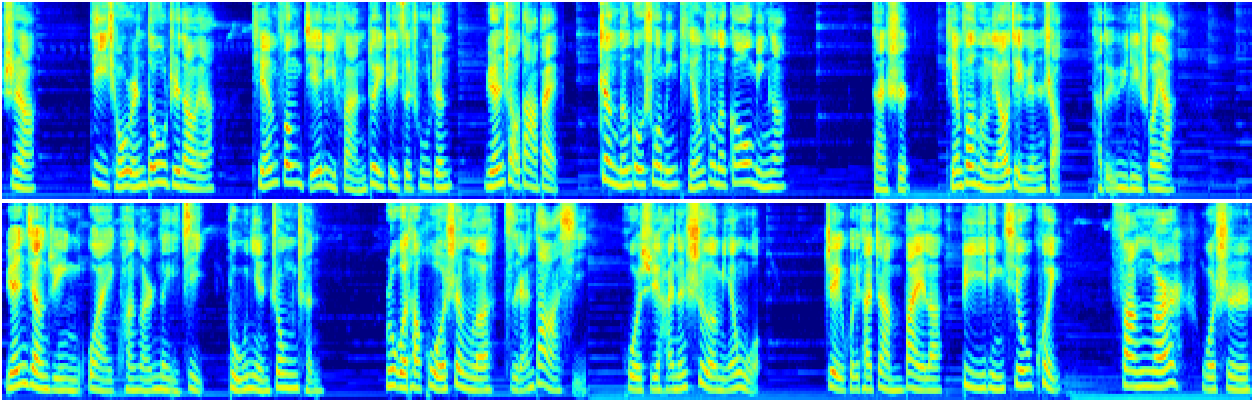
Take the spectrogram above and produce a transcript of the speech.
是啊，地球人都知道呀，田丰竭力反对这次出征，袁绍大败，正能够说明田丰的高明啊。但是田丰很了解袁绍，他对玉帝说呀。袁将军外宽而内忌，不念忠臣。如果他获胜了，自然大喜，或许还能赦免我。这回他战败了，必定羞愧，反而我是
